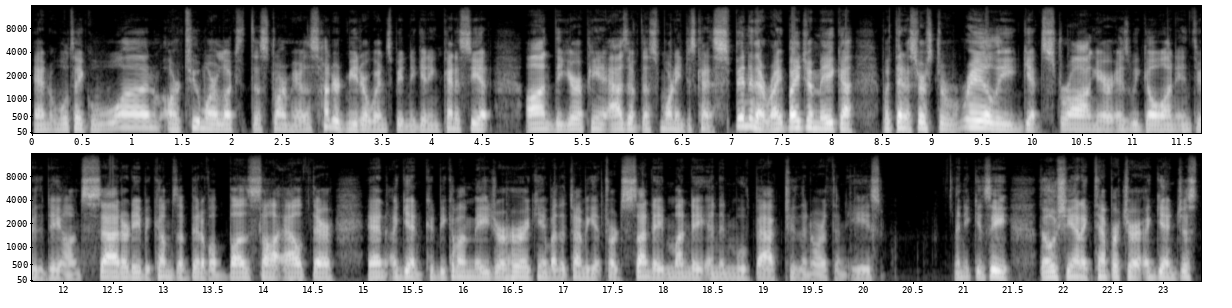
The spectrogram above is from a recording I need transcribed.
And we'll take one or two more looks at this storm here. This 100 meter wind speed, and again, you can kind of see it on the European as of this morning, just kind of spinning there right by Jamaica. But then it starts to really get strong here as we go on in through the day on Saturday. Becomes a bit of a buzz saw out there. And again, could become a major hurricane by the time we get towards Sunday, Monday, and then move back to the north and east. And you can see the oceanic temperature, again, just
